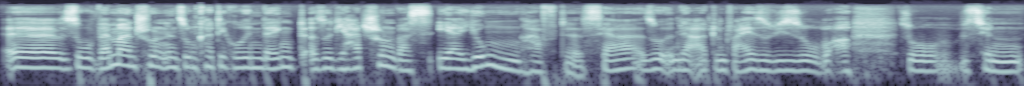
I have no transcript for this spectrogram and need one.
äh, so wenn man schon in so Kategorien denkt, also die hat schon was eher Jungenhaftes, ja, so in der Art und Weise, wie so so ein bisschen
